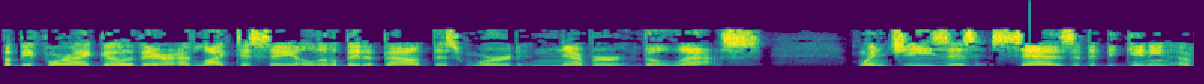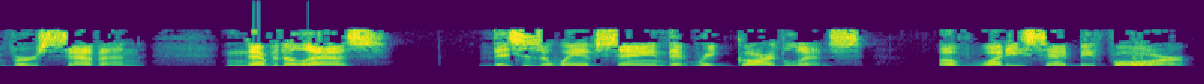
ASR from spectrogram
But before I go there, I'd like to say a little bit about this word nevertheless. When Jesus says at the beginning of verse 7, Nevertheless, this is a way of saying that regardless of what he said before,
